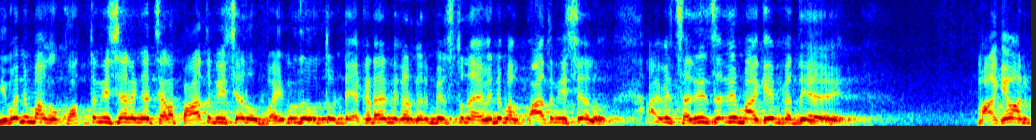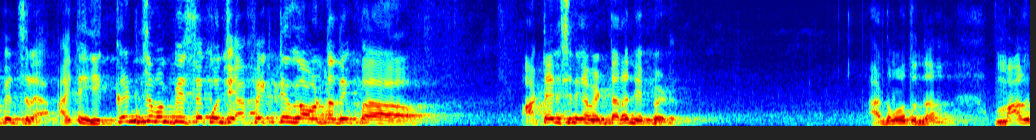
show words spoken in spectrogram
ఇవన్నీ మాకు కొత్త విషయాలు చాలా పాత విషయాలు. బైబిల్ చదువుతుంటే ఎక్కడైనా కనిపిస్తున్నాయి? అవన్నీ మాకు పాత విషయాలు. అవి చదివి చదివి మాకేం పెద్ద మాకేం అనిపించలే. అయితే ఇక్కడి నుంచి పంపిస్తే కొంచెం ఎఫెక్టివ్గా ఉంటుంది అటెన్షన్గా వింటారని చెప్పాడు. అర్థమవుతుందా? మాకు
